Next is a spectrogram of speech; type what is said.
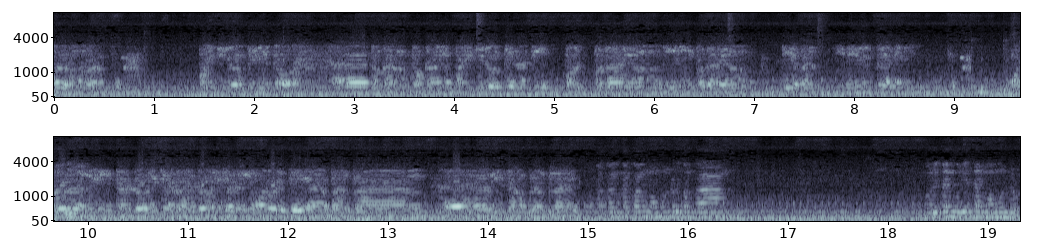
mundur lagi, mundur, mundur. Pas di dolphin itu, tongkang, tongkangnya pas di dolphin nanti. Yang ini, yang ini, ini. Ya pelan-pelan, eh, bintang pelan-pelan. Tongkang, tongkang mau mundur tongkang. Buritan, buritan mau mundur.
